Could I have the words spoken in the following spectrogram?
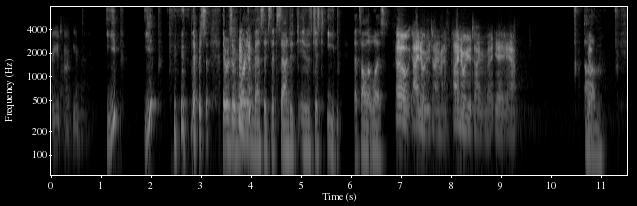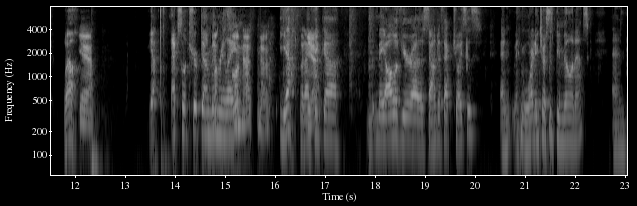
are you talking about? eep eep? there was a, there was a warning message that sounded it was just eep. That's all it was. Oh, I know what you're talking about. I know what you're talking about. Yeah, yeah, Yep. Um, well, yeah. Yeah, excellent trip down memory lane. On that note, Yeah, but I Yeah. think uh, may all of your uh, sound effect choices and, and warning choices be Millen-esque. And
